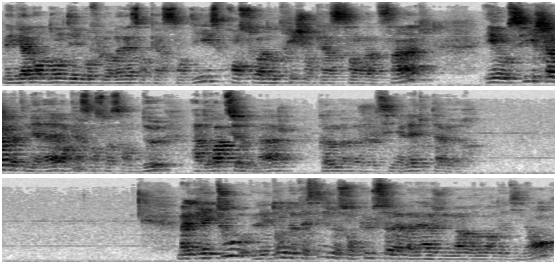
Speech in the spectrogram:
mais également Don Diego Flores en 1510, François d'Autriche en 1525, et aussi Charles le Téméraire en 1562, à droite sur l'image, comme je le signalais tout à l'heure. Malgré tout, les tombes de prestige ne sont plus le seul apanage du marbre noir de Dinan.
